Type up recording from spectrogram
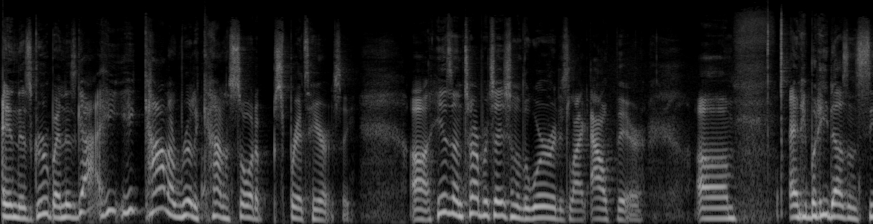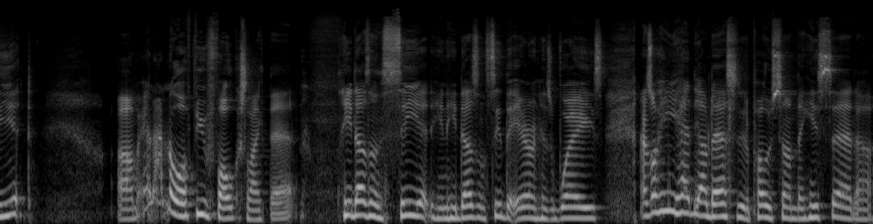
in this group. And this guy, he he kind of really kind of sort of spreads heresy. Uh, his interpretation of the word is like out there, um, and but he doesn't see it. Um, and I know a few folks like that. He doesn't see it, and he doesn't see the error in his ways. And so he had the audacity to post something. He said, uh,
